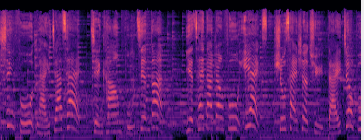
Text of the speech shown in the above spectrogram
幸福来加菜，健康不间断。野菜大丈夫 EX，蔬菜摄取逮就补。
